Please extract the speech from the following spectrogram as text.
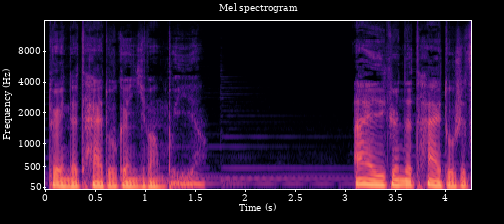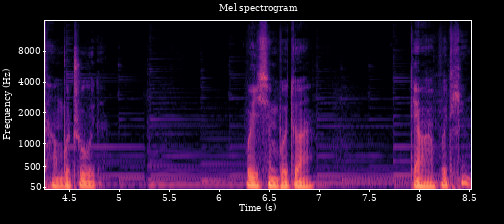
对你的态度跟以往不一样。爱一个人的态度是藏不住的。微信不断，电话不停，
